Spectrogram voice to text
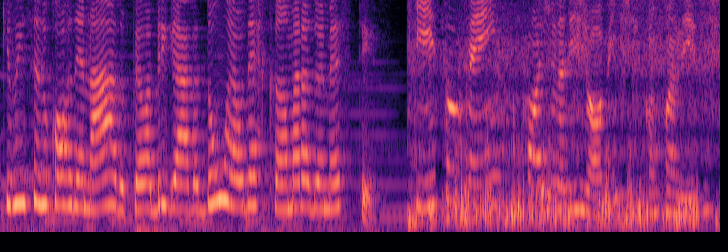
que vem sendo coordenado pela Brigada Dom Helder Câmara do MST. Isso vem com a ajuda de jovens camponeses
